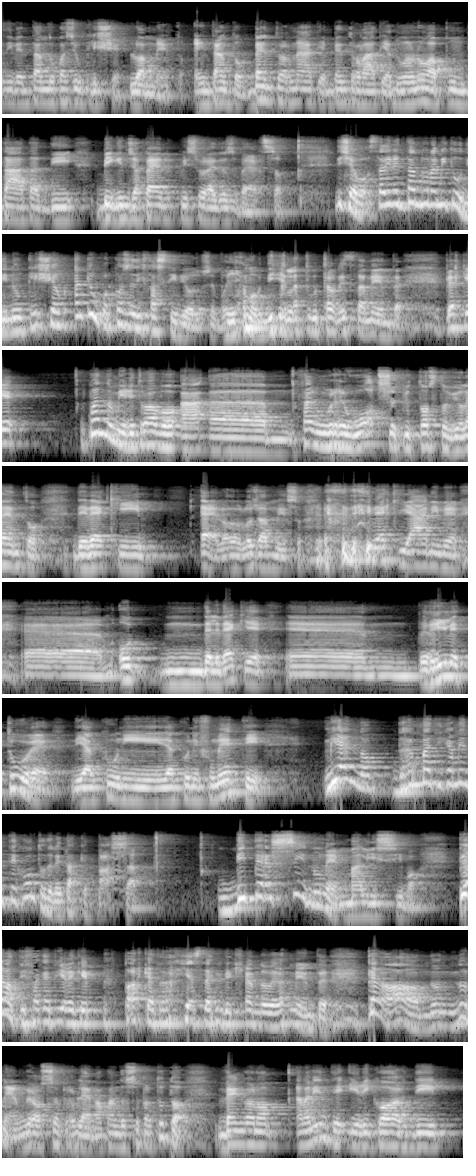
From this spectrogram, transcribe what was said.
diventando quasi un cliché, lo ammetto. E intanto bentornati e bentrovati ad una nuova puntata di Big in Japan qui su Radio Sverso. Dicevo, sta diventando un'abitudine, un cliché, anche un qualcosa di fastidioso, se vogliamo dirla tutta onestamente, perché quando mi ritrovo a uh, fare un rewatch piuttosto violento dei vecchi eh, l'ho, l'ho, già ammesso, dei vecchi anime eh, o delle vecchie eh, riletture di alcuni, di alcuni fumetti, mi rendo drammaticamente conto dell'età che passa. Di per sé non è malissimo, però ti fa capire che porca troia stai invecchiando veramente. Però non, non è un grosso problema quando soprattutto vengono alla mente i ricordi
